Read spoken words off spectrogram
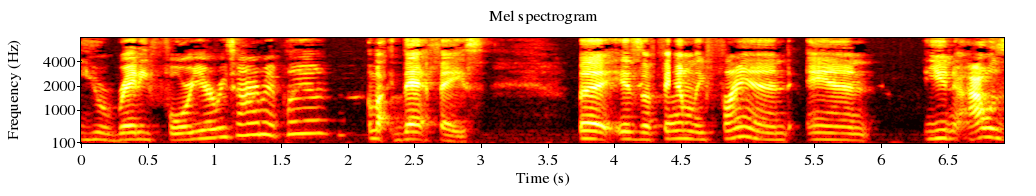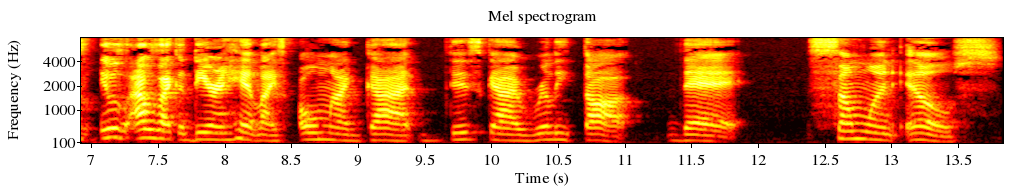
"You're ready for your retirement plan?" Like that face. But it's a family friend and you know, I was it was I was like a deer in headlights. Oh my god, this guy really thought that someone else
